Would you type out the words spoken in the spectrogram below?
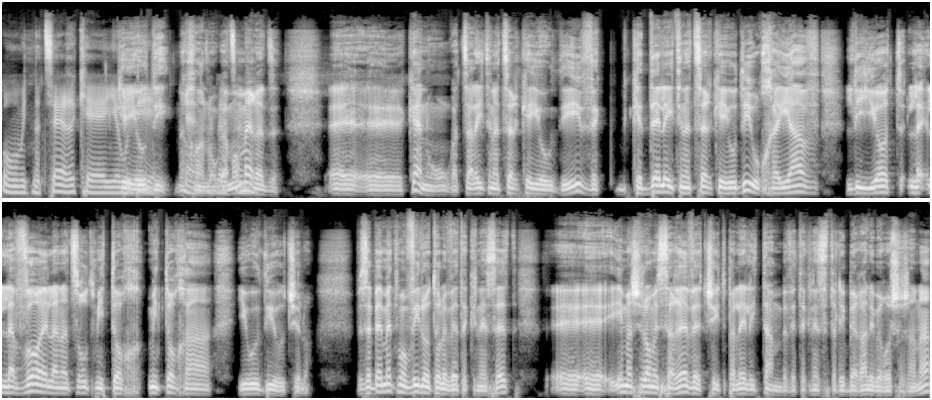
הוא מתנצר כיהודי. כיהודי, כן, נכון, הוא בעצם... גם אומר את זה. אה, אה, כן, הוא רצה להתנצר כיהודי, וכדי להתנצר כיהודי הוא חייב להיות, לבוא אל הנצרות מתוך, מתוך היהודיות שלו. וזה באמת מוביל אותו לבית הכנסת. אה, אימא שלו מסרבת שיתפלל איתם בבית הכנסת הליברלי בראש השנה,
